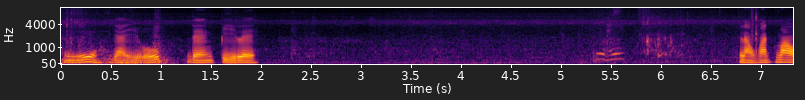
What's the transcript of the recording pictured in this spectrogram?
โอ้ใหญ่อยู่ แดงปีเลย เราวัดเว้า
